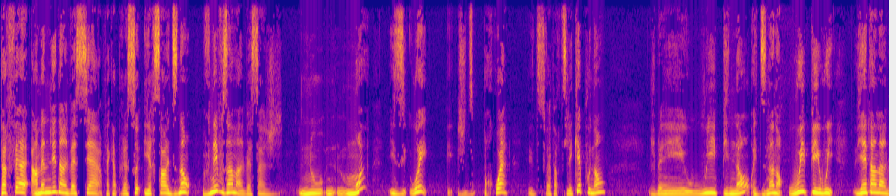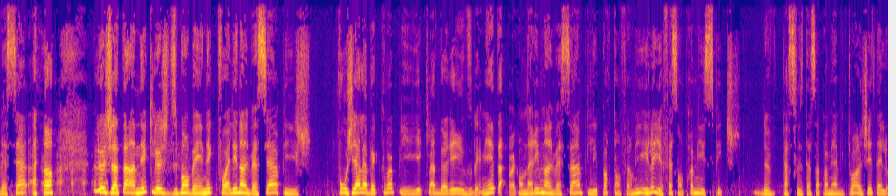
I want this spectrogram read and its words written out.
parfait, emmène-les dans le vestiaire. Fait qu'après ça, il ressort, il dit non, venez-vous-en dans le vestiaire. Nous, moi, il dit oui. Je dis pourquoi? Il dit tu fais partie de l'équipe ou non? Je ben oui puis non. Il dit non non, oui puis oui. Viens-t'en dans le vestiaire. Alors là j'attends Nick là, je dis bon ben Nick, faut aller dans le vestiaire puis faut que j'y aille avec toi puis il éclate de rire. Il dit ben viens-t'en. Qu'on arrive dans le vestiaire puis les portes ont fermé et là il a fait son premier speech de, parce que c'était sa première victoire j'étais là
